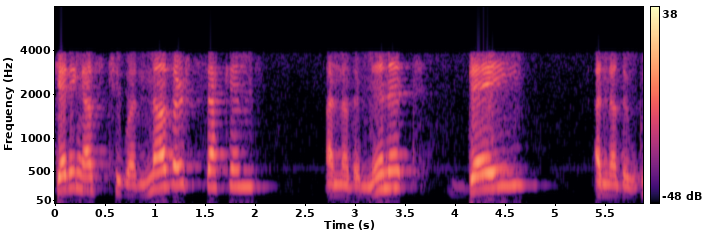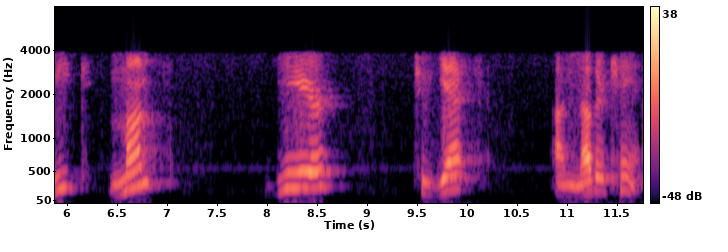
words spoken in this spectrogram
getting us to another second, another minute, day, another week, month, year, to yet another chance.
